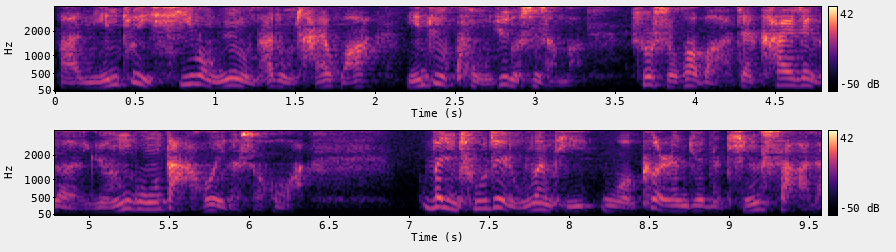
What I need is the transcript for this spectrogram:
啊，您最希望拥有哪种才华？您最恐惧的是什么？说实话吧，在开这个员工大会的时候啊，问出这种问题，我个人觉得挺傻的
